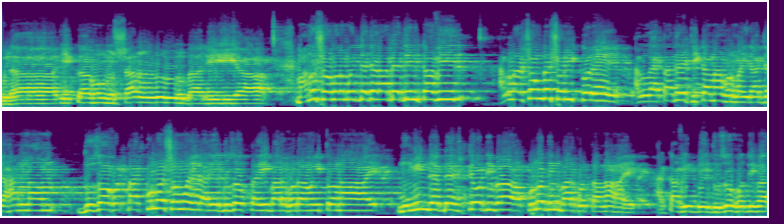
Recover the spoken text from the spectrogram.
উলাইকা হুম শাররুল বারিয়া। মানুষের মধ্যে যারা বেদিন কাফির, আল্লাহর সঙ্গে শরিক করে, আল্লাহ তাদের ঠিকানা ফরমাইরা জাহান্নাম। দুজক কোন সময়ের আরে দুজক বার করা হইতো নাই। মুমিন রে দিবা, কোনোদিন বার করতা নাই। আর দুজক দিবা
